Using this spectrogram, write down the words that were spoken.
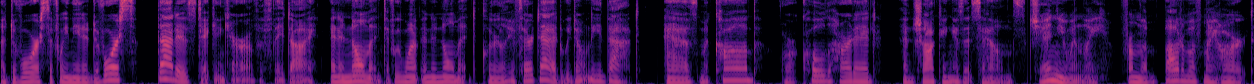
a divorce if we need a divorce, that is taken care of if they die. An annulment if we want an annulment. Clearly, if they're dead, we don't need that. As macabre or cold hearted and shocking as it sounds, genuinely, from the bottom of my heart,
